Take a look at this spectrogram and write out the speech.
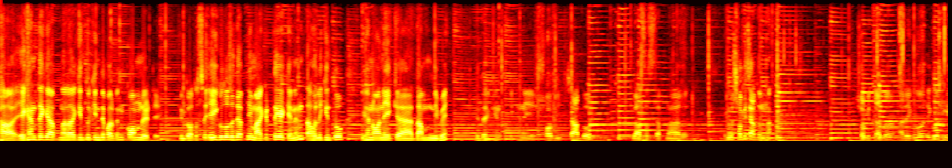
হ্যাঁ এখান থেকে আপনারা কিন্তু কিনতে পারবেন কম রেটে। কিন্তু অথচ এইগুলো যদি আপনি মার্কেট থেকে কেনেন তাহলে কিন্তু এখানে অনেক দাম নিবে। দেখেন এখানে সবই চাদর প্লাস হচ্ছে আপনার এগুলো সবই চাদর না? সবই চাদর। আর এগুলো এগুলো কি?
